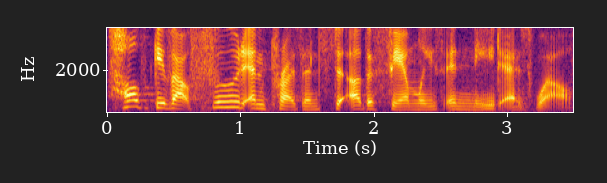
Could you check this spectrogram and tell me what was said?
help give out food and presents to other families in need as well.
